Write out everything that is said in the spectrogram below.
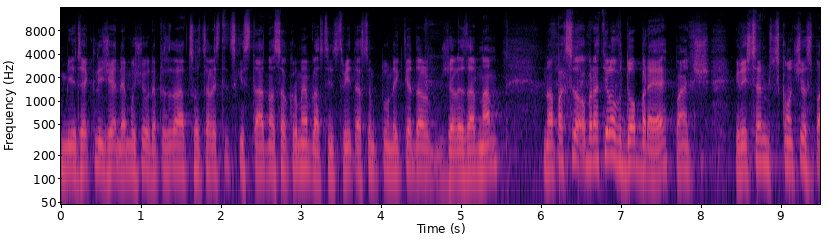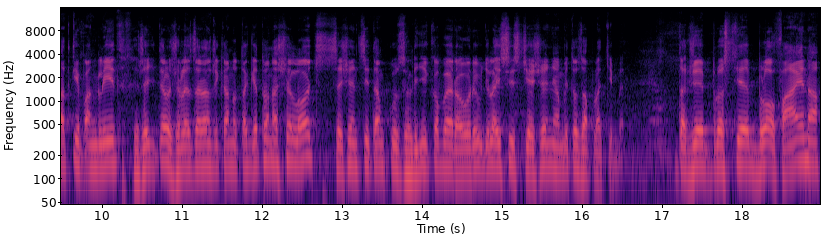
mi řekli, že nemůžu reprezentovat socialistický stát na soukromém vlastnictví, tak jsem tu Nike dal železarnám. No a pak se to obratilo v dobré, pač, když jsem skončil zpátky v Anglii, ředitel železarán říká, no tak je to naše loď, sežen si tam kus hliníkové roury, udělej si stěžení a my to zaplatíme. Takže prostě bylo fajn a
